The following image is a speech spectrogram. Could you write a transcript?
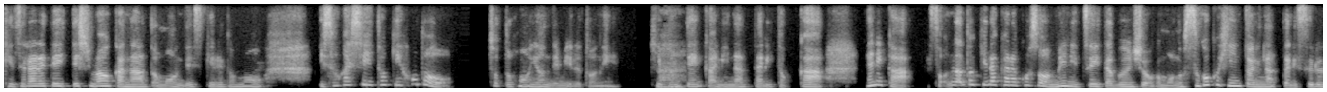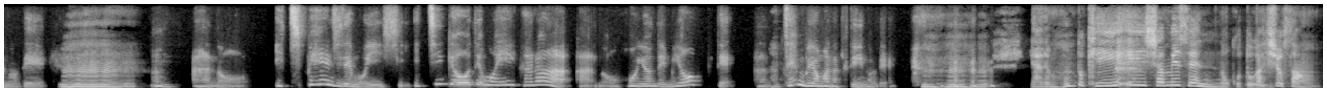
削られていってしまうかなと思うんですけれども、忙しい時ほどちょっと本読んでみるとね、気分転換になったりとか、何かそんな時だからこそ目についた文章がものすごくヒントになったりするので、うん。うん、あの、1ページでもいいし、1行でもいいから、あの、本読んでみようって、あの全部読まなくていいので。うんうんうんいや、でも本当経営者目線のことがうん秘書さん、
